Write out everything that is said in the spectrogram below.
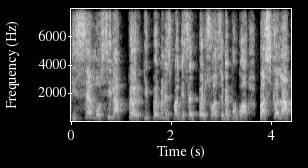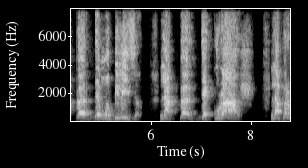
qui sème aussi la peur, qui permet, n'est-ce pas, que cette peur soit semée. Pourquoi? Parce que la peur démobilise. La peur décourage. La peur,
